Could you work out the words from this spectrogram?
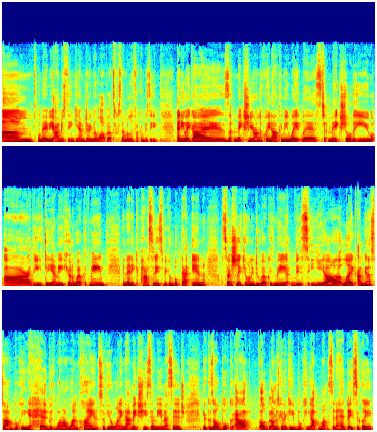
Um, or maybe I'm just thinking I'm doing a lot, but that's because I'm really fucking busy. Anyway, guys, make sure you're on the Queen Alchemy waitlist. Make sure that you are that you've DM me if you want to work with me in any capacity, so we can book that in. Especially if you're wanting to work with me this year. Like I'm gonna start booking ahead with one-on-one clients. So if you're wanting that, make sure you send me a message because I'll book out. I'll, I'm just gonna keep booking up months in ahead, basically.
